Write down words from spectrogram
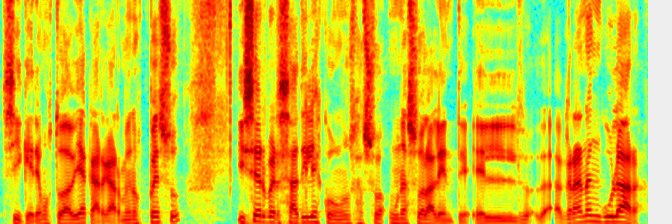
si queremos todavía cargar menos peso y ser versátiles con una sola lente. El gran angular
